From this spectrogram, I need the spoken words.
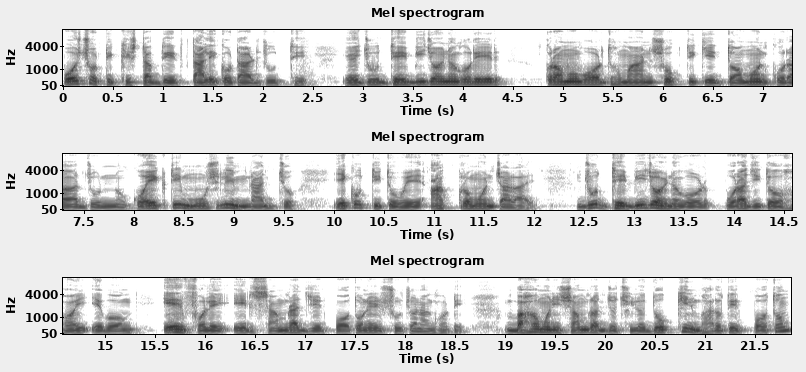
পঁয়ষট্টি খ্রিস্টাব্দের তালিকোটার যুদ্ধে। এই যুদ্ধে বিজয়নগরের ক্রমবর্ধমান শক্তিকে দমন করার জন্য কয়েকটি মুসলিম রাজ্য একত্রিত হয়ে আক্রমণ চালায়। যুদ্ধে বিজয়নগর পরাজিত হয় এবং এর ফলে এর সাম্রাজ্যের পতনের সূচনা ঘটে। বাহমনি সাম্রাজ্য ছিল দক্ষিণ ভারতের প্রথম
